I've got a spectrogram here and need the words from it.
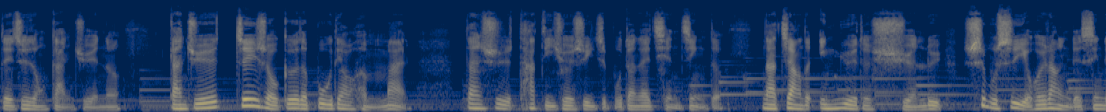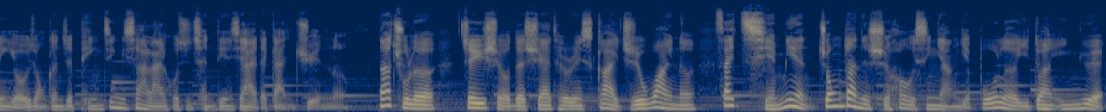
的这种感觉呢？感觉这一首歌的步调很慢。但是它的确是一直不断在前进的。那这样的音乐的旋律，是不是也会让你的心灵有一种跟着平静下来，或是沉淀下来的感觉呢？那除了这一首的《Shattering Sky》之外呢，在前面中段的时候，星洋也播了一段音乐。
